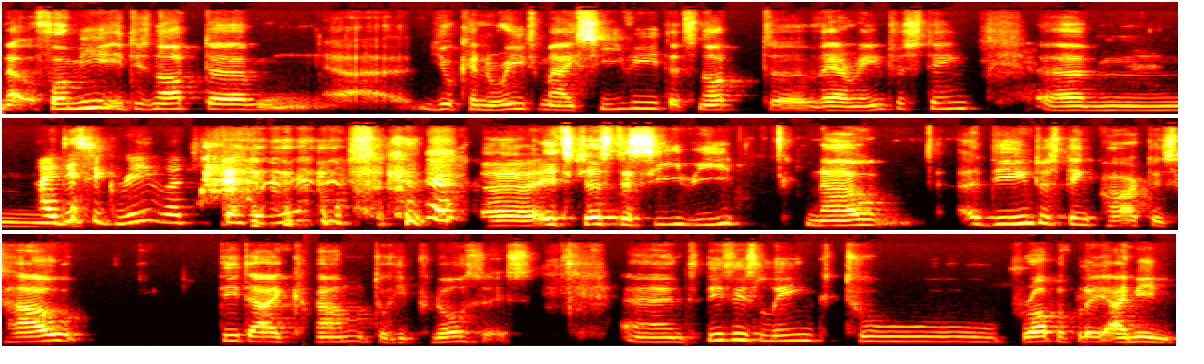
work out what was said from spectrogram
Now, for me, it is not, um, uh, you can read my CV, that's not uh, very interesting. Um, I disagree, but uh, it's just a CV. Now, uh, the interesting part is how did I come to hypnosis? And this is linked to probably, I mean,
